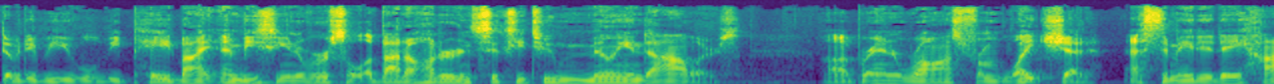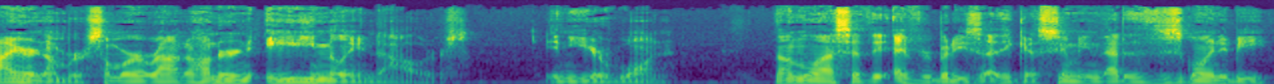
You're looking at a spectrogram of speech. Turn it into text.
WWE will be paid by NBC Universal about 162 million dollars. Uh, Brandon Ross from Lightshed estimated a higher number, somewhere around 180 million dollars in year one. Nonetheless, everybody's I think assuming that this is going to be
